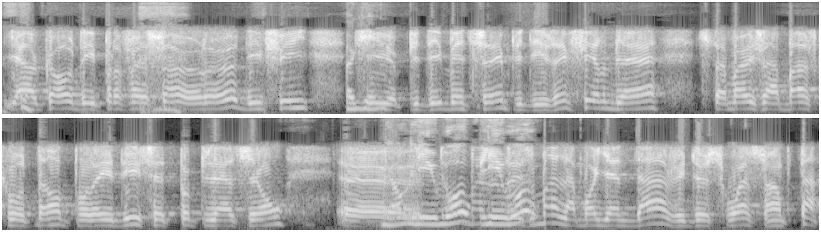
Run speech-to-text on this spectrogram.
il y a encore des professeurs, hein, des filles, qui, euh, puis des médecins, puis des infirmières qui travaillent à la base côte pour aider cette population. Euh, Donc, les woke, les woke. la moyenne d'âge est de 60 ans.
